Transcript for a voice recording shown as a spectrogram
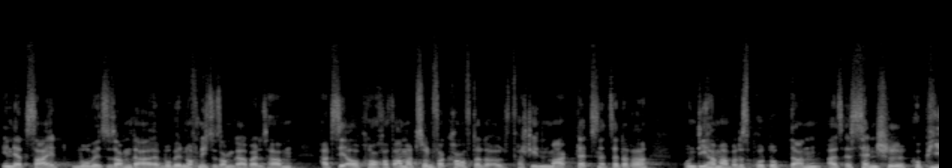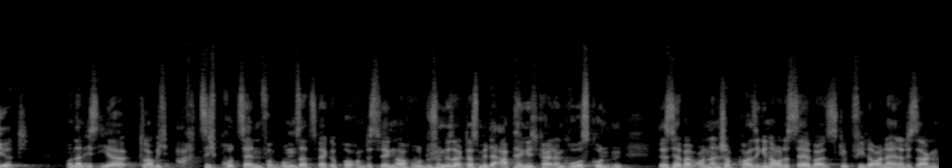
in der Zeit, wo wir, wo wir noch nicht zusammengearbeitet haben, hat sie auch noch auf Amazon verkauft, also auf verschiedenen Marktplätzen etc. Und die haben aber das Produkt dann als Essential kopiert und dann ist ihr, glaube ich, 80 Prozent vom Umsatz weggebrochen. Deswegen auch, wo du schon gesagt hast, mit der Abhängigkeit an Großkunden, das ist ja beim Online-Shop quasi genau dasselbe. Also es gibt viele Online-Händler, die sagen,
